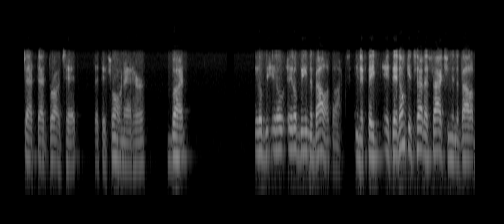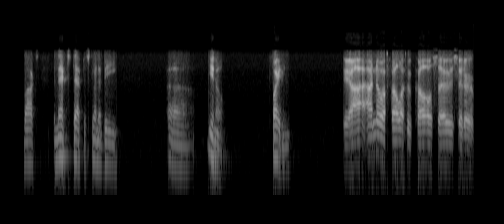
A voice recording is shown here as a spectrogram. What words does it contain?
set that broad's head that they're throwing at her, but it'll be it'll it'll be in the ballot box. And if they if they don't get satisfaction in the ballot box, the next step is going to be, uh, you know, fighting. Yeah, I, I know a fellow who calls those that are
